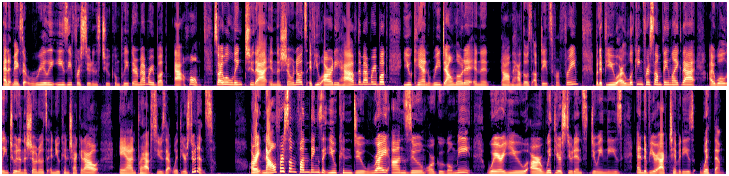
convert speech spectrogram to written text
and it makes it really easy for students to complete their memory book at home. So I will link to that in the show notes. If you already have the memory book, you can re download it and it um, have those updates for free. But if you are looking for something like that, I will link to it in the show notes and you can check it out and perhaps use that with your students. All right, now for some fun things that you can do right on Zoom or Google Meet where you are with your students doing these end of year activities with them.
